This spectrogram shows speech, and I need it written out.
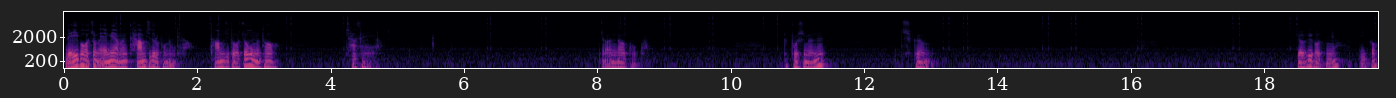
네이버가 좀 애매하면 다음 지도를 보면 돼요. 다음 지도가 조금은 더 자세해요. 안 나올 거고. 보시면은 지금 여기거든요. 이거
